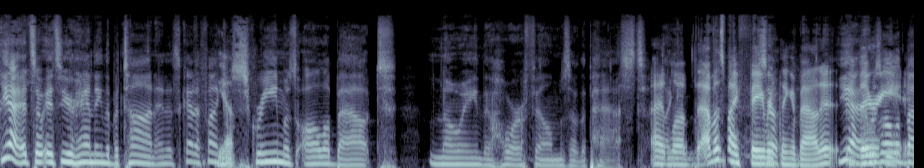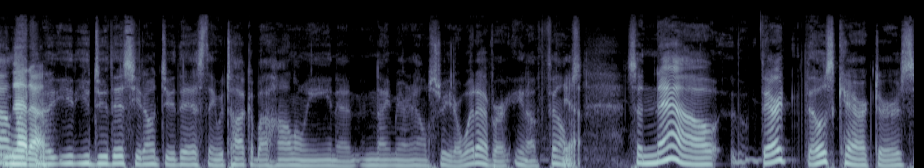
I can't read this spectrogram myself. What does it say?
yeah, it's so it's you're handing the baton, and it's kind of funny. 'cause Yep. Scream was all about knowing the horror films of the past. I Like, love that. That was my favorite so- thing about it. Yeah, Very it was all about like, meta. you, know, you, you do this, you don't do this. They would talk about Halloween and Nightmare on Elm Street or whatever, you know, films. Yeah. So now they're those characters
